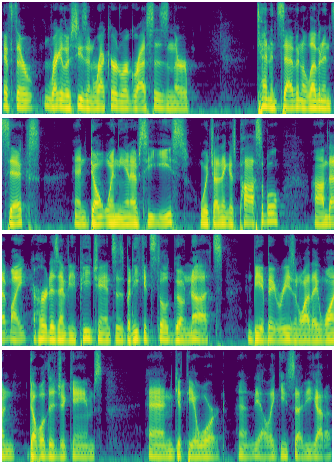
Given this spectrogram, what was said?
if their regular season record regresses and they're 10 and 7, 11 and 6, and don't win the NFC East, which I think is possible um, that might hurt his MVP chances, but he could still go nuts and be a big reason why they won double digit games and get the award. And yeah, like you said, you gotta,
